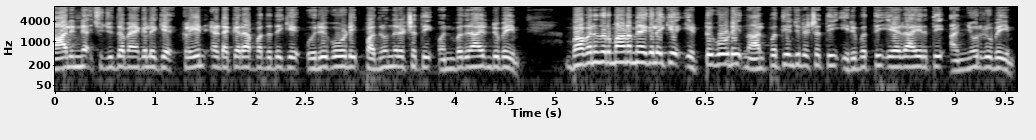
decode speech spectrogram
മാലിന്യ ശുചിത്വ മേഖലയ്ക്ക് ക്ലീൻ എടക്കര പദ്ധതിക്ക് ഒരു കോടി പതിനൊന്ന് ലക്ഷത്തി ഒൻപതിനായിരം രൂപയും ഭവന നിർമ്മാണ മേഖലയ്ക്ക് എട്ട് കോടി നാൽപ്പത്തിയഞ്ച് ലക്ഷത്തി ഇരുപത്തി ഏഴായിരത്തി അഞ്ഞൂറ് രൂപയും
